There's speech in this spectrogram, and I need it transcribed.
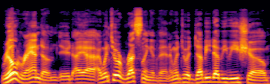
Real random, dude. I uh, I went to a wrestling event. I went to a WWE show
